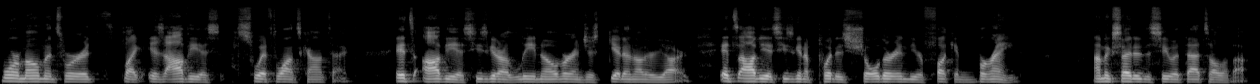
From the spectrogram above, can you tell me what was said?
more moments where it's like is obvious Swift wants contact. It's obvious he's gonna lean over and just get another yard. It's obvious he's gonna put his shoulder into your fucking brain. I'm excited to see what that's all about.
